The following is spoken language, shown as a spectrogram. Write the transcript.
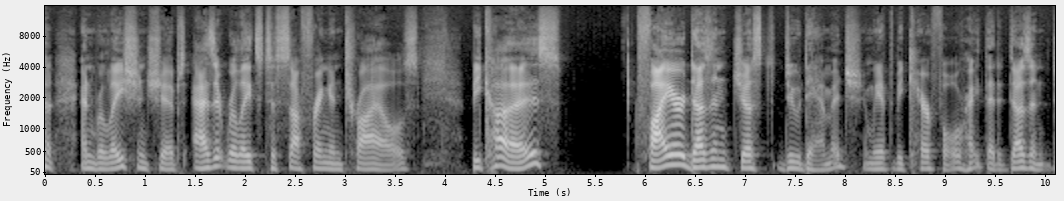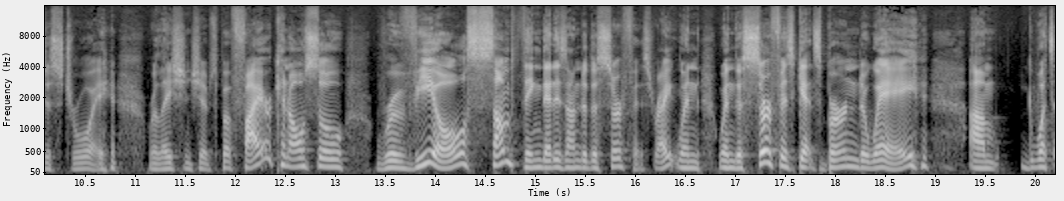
and relationships as it relates to suffering and trials, because fire doesn't just do damage, and we have to be careful, right, that it doesn't destroy relationships, but fire can also reveal something that is under the surface, right? When when the surface gets burned away, um, what's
